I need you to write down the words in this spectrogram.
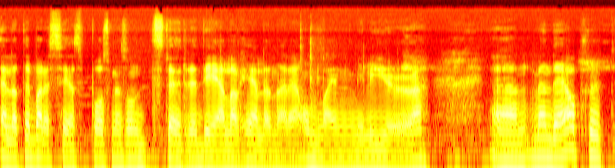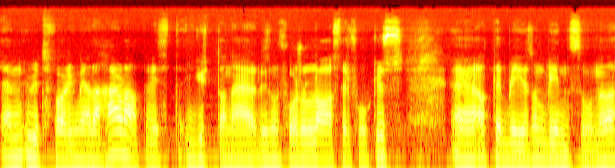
eller, at det bare ses på som en sånn større del av hele online-miljøet. Ehm, men det er absolutt en utfordring med det her. Da, at Hvis guttene er, liksom får så laserfokus eh, at det blir en sånn blindsone da,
